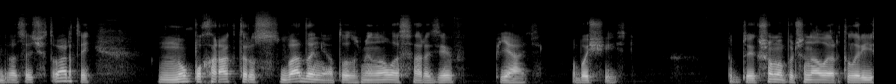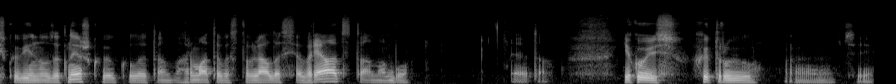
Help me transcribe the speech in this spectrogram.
24. Ну, по характеру ведення, то змінилося разів 5 або 6. Тобто, якщо ми починали артилерійську війну за книжкою, коли там гармати виставлялися в ряд там, або е, там, якоюсь хитрою е,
